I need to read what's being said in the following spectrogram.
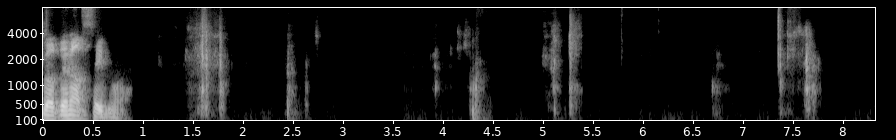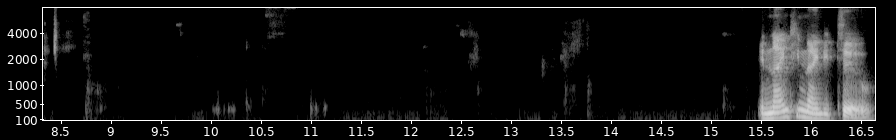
well, then I'll say more. In 1992,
